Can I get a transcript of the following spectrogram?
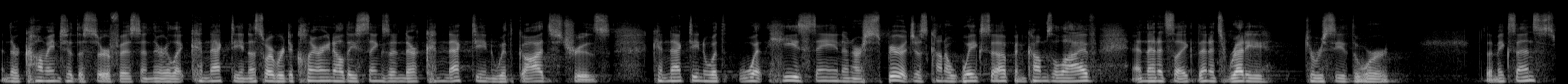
and they're coming to the surface and they're like connecting. That's why we're declaring all these things and they're connecting with God's truths, connecting with what He's saying, and our spirit just kind of wakes up and comes alive. And then it's like, then it's ready to receive the word. Does that make sense?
